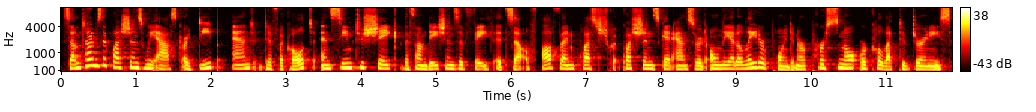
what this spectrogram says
Sometimes the questions we ask are deep and difficult and seem to shake the foundations of faith itself. Often, quest- questions get answered only at a later point in our personal or collective journeys.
